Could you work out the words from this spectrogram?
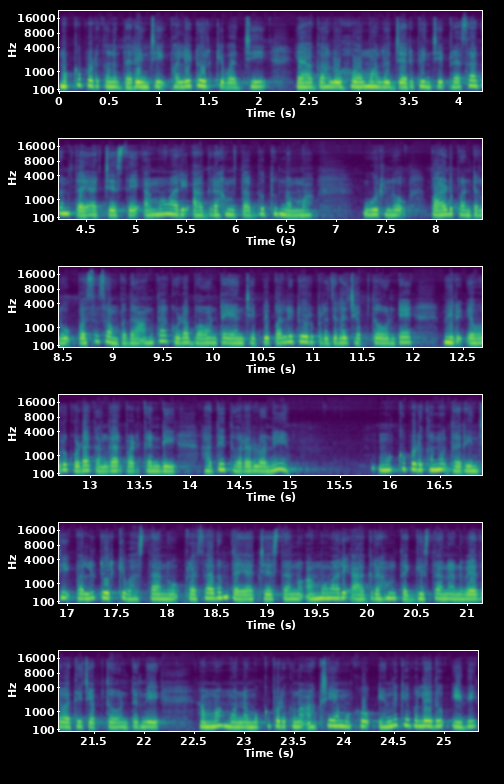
ముక్కు పుడకను ధరించి పల్లెటూరుకి వచ్చి యాగాలు హోమాలు జరిపించి ప్రసాదం తయారు చేస్తే అమ్మవారి ఆగ్రహం తగ్గుతుందమ్మా. ఊరిలో పాడి పంటలు పశు సంపద అంతా కూడా బాగుంటాయని చెప్పి పల్లెటూరు ప్రజలు చెప్తూ ఉంటే మీరు ఎవరు కూడా కంగారు పడకండి. అతి త్వరలోనే ముక్కు పుడకను ధరించి పల్లెటూరికి వస్తాను ప్రసాదం తయారు చేస్తాను అమ్మవారి ఆగ్రహం తగ్గిస్తానని వేదవతి చెప్తూ ఉంటుంది. అమ్మ మొన్న ముక్కు పుడకను అక్షయమ్మకు ఎందుకు ఇవ్వలేదు? ఇది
